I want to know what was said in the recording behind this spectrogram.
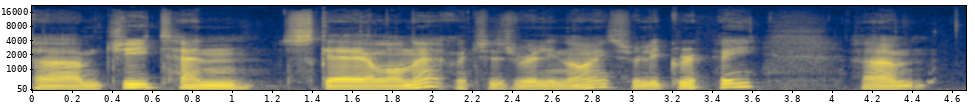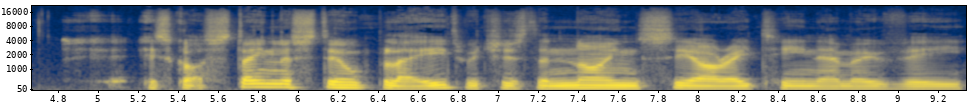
um, G10 scale on it, which is really nice, really grippy. Um, it's got a stainless steel blade, which is the 9CR18 MOV,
